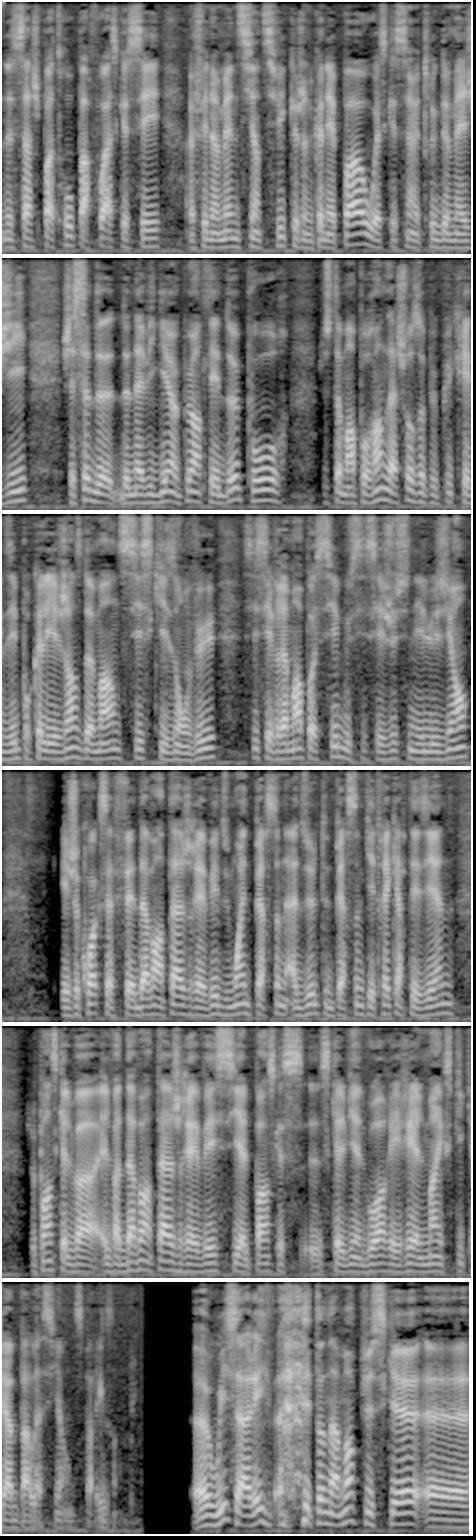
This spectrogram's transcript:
ne sachent pas trop parfois est-ce que c'est un phénomène scientifique que je ne connais pas ou est-ce que c'est un truc de magie. J'essaie de, de naviguer un peu entre les deux pour justement pour rendre la chose un peu plus crédible, pour que les gens se demandent si ce qu'ils ont vu, si c'est vraiment possible ou si c'est juste une illusion. Et je crois que ça fait davantage rêver, du moins une personne adulte, une personne qui est très cartésienne. Je pense qu'elle va, elle va davantage rêver si elle pense que ce qu'elle vient de voir est réellement explicable par la science, par exemple. Euh, oui, ça arrive, étonnamment, puisque euh,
